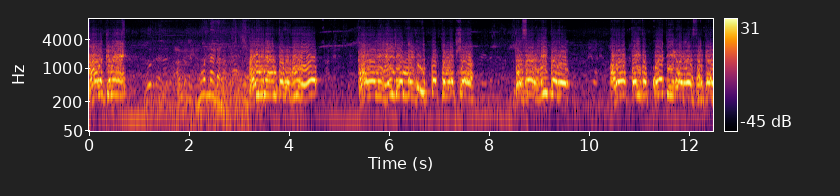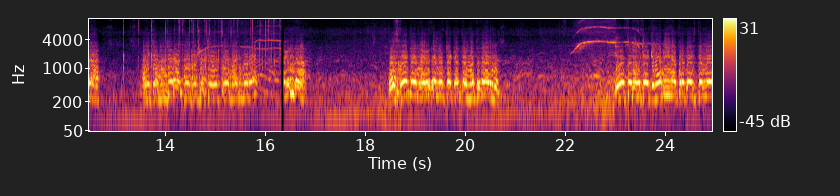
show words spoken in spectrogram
ನಾಲ್ಕನೇ ಐದನೇ ಹಂತದ ನೀರು Kaveri L D M L D ಇಪ್ಪತ್ತು ಲಕ್ಷ ದಸ ಲೀಟರ್ ಅರವತ್ತೈದು ಕೋಟಿ ಈಗಾಗಲೇ ಸರ್ಕಾರ ಅದಕ್ಕೆ ಮಂಜೂರಾತಿ ಬಗ್ಗೆ ಒಪ್ಪಿಗೆ ಮಾಡಿದ್ದಾರೆ. ನಗರದ ಹೊಸಕೋಟೆ ನಗರದಲ್ಲಿರ್ತಕ್ಕಂಥ ಮತದಾರರು ಇವತ್ತು ನಮಗೆ ಗ್ರಾಮೀಣ ಪ್ರದೇಶದಲ್ಲಿ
